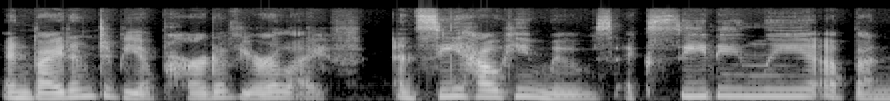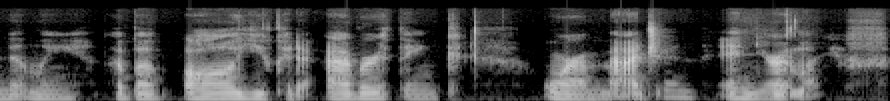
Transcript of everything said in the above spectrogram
Invite him to be a part of your life and see how he moves exceedingly abundantly above all you could ever think or imagine in your life.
